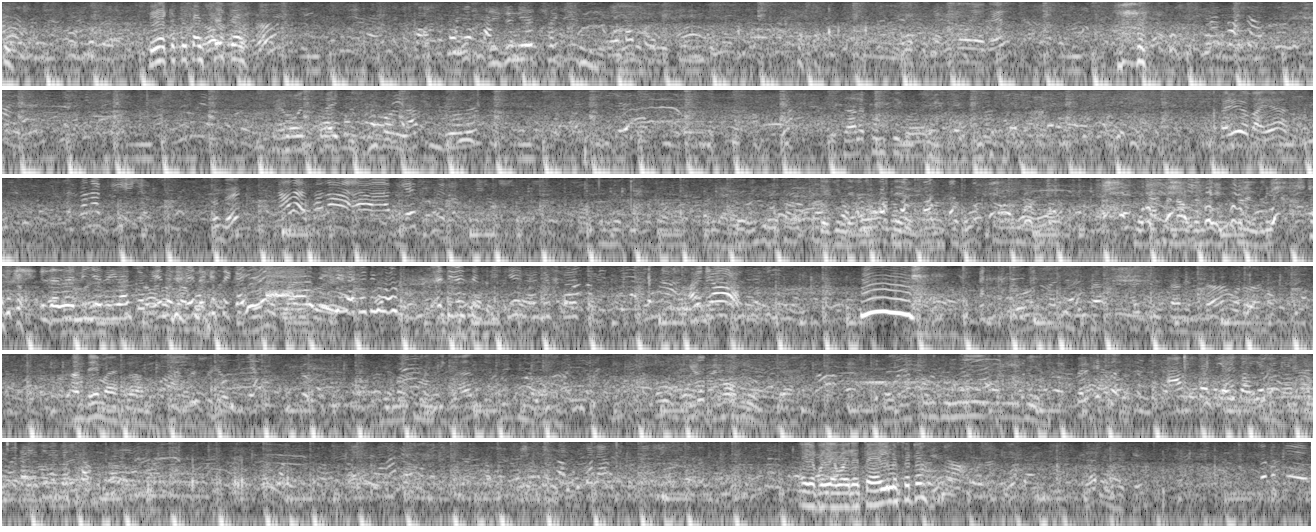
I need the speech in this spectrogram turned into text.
Mira que estoy tan cerca. Die sind jetzt vergeben. Wenn wir uns vielleicht nicht liefern lassen würden. Ich zahle 50 Euro. ¿Has ido para allá? Están aquí ellos. ¿Dónde? Nada, están a, a 10 metros. los dos niños se iban corriendo, y viendo que se cayó. ¡Ah! Y llegaron así como a tirarse en piquera, ¿qué pasa? An dem einfach. Ah, mira, que ahí todavía tenían, todavía tienen espacio ahí. Ahí lo podíamos ver todo ahí nosotros. No, porque.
